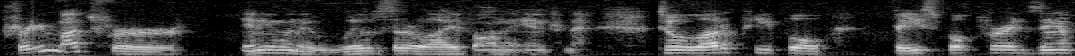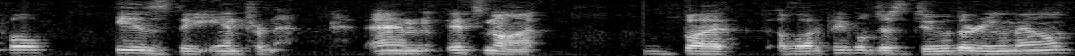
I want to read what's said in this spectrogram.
pretty much for anyone who lives their life on the internet. To a lot of people, Facebook, for example, is the internet. And it's not, but a lot of people just do their email,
